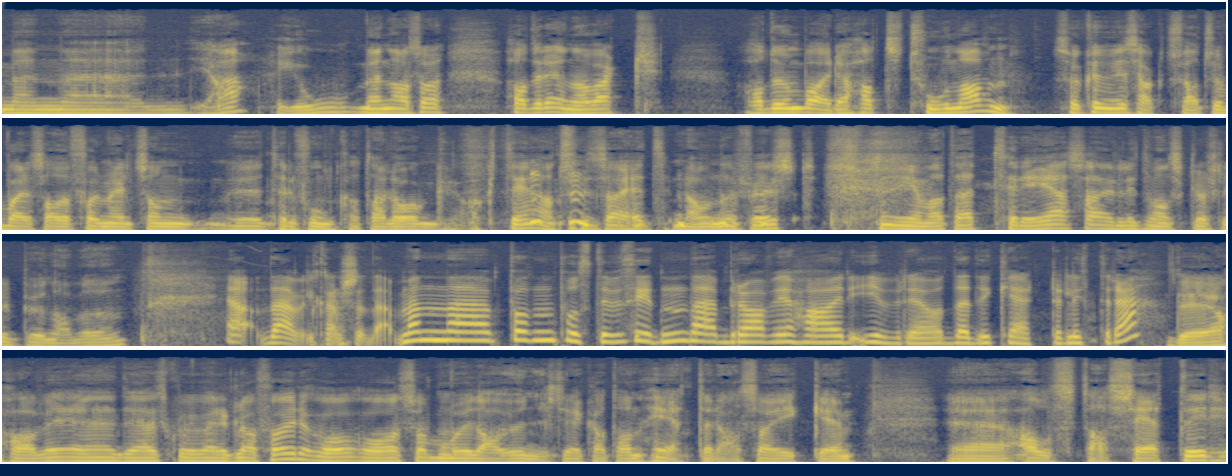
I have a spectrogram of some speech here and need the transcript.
men eh, Ja, jo. Men altså, hadde det ennå vært hadde hun bare hatt to navn, så kunne vi sagt at vi bare sa det formelt sånn eh, telefonkatalogaktig, at vi sa etternavnet først. Men i og med at det er tre, så er det litt vanskelig å slippe unna med den. Ja, det er vel kanskje det. Men eh, på den positive siden, det er bra vi har ivrige og dedikerte lyttere. Det, har vi, det skal vi være glad for, og, og så må vi da understreke at han heter altså ikke uh, Alstadsæter.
